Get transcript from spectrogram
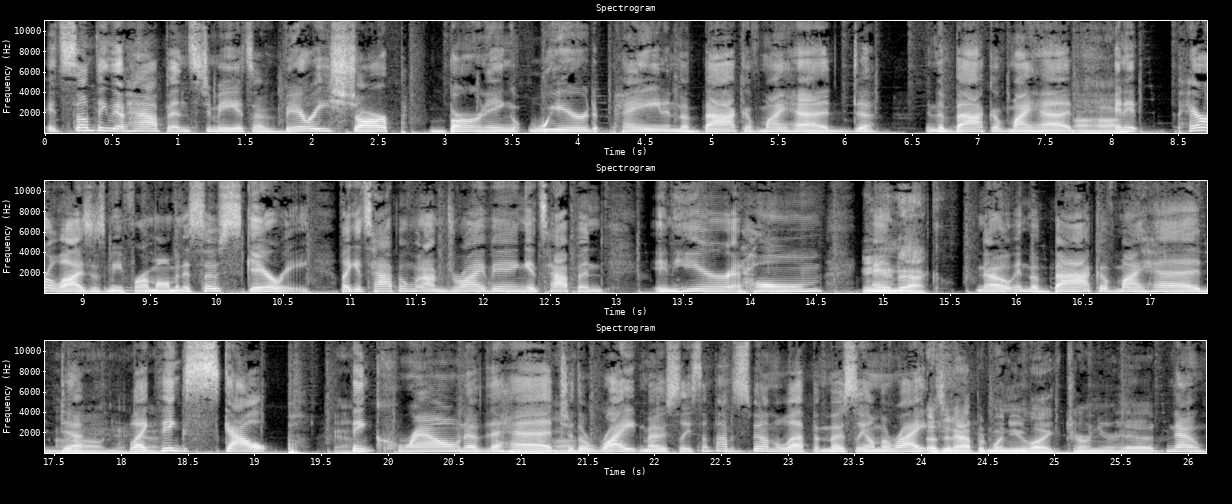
it's something that happens to me. It's a very sharp, burning, weird pain in the back of my head, in the back of my head, Uh-huh. and it paralyzes me for a moment. It's so scary. Like it's happened when I'm driving. It's happened in here at home. In your neck. No, in the back of my head. Oh, like head. think scalp. Think crown of the head to uh-huh. the right mostly. Sometimes it's been on the left, but mostly on the right. Does it happen when you like turn your head? No,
